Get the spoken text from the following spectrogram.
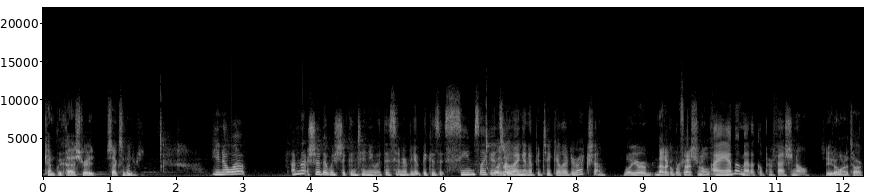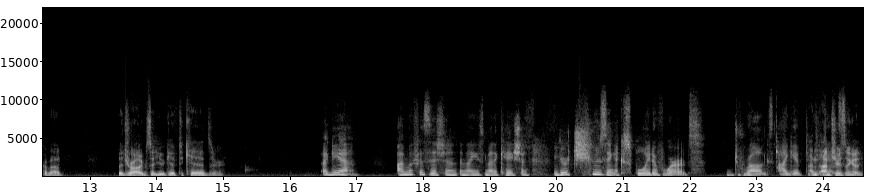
chemically castrate sex offenders? You know what? I'm not sure that we should continue with this interview because it seems like it's going in a particular direction. Well, you're a medical professional. I am a medical professional. So you don't want to talk about the drugs that you give to kids or? Again, I'm a physician and I use medication. You're choosing exploitive words drugs I give to I'm, kids. I'm choosing a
